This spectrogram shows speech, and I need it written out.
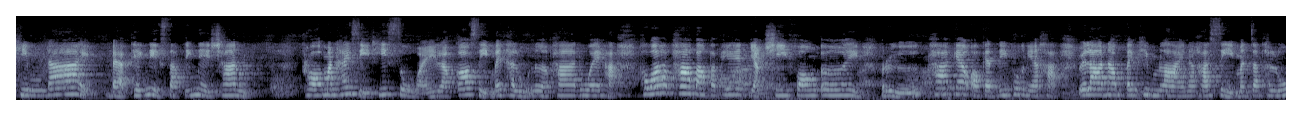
พิมพ์ได้แบบเทคนิค sublimation เพราะมันให้สีที่สวยแล้วก็สีไม่ทะลุเนื้อผ้าด้วยค่ะ เพราะว่าผ้าบางประเภทอย่างชีฟองเอยหรือผ้าแก้วออร์แกนดี้พวกนี้ค่ะ เวลานำไปพิมพ์ลายนะคะ สีมันจะทะลุ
